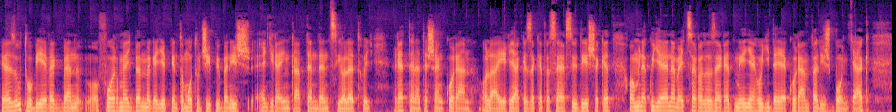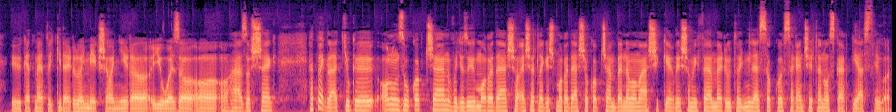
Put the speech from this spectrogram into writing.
Az utóbbi években a Form 1-ben, meg egyébként a MotoGP-ben is egyre inkább tendencia lett, hogy rettenetesen korán aláírják ezeket a szerződéseket, aminek ugye nem egyszer az az eredménye, hogy ideje korán fel is bontják őket, mert hogy kiderül, hogy mégse annyira jó ez a, a, a házasság. Hát meglátjuk, Alonso kapcsán, vagy az ő maradása, esetleges maradása kapcsán bennem a másik kérdés, ami felmerült, hogy mi lesz akkor szerencsétlen Oscar Piastrival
